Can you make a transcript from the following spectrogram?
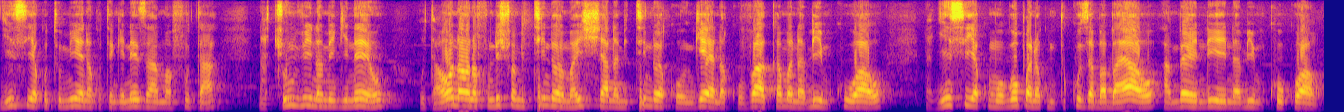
jinsi ya kutumia na kutengeneza mafuta na chumvi na mengineo. Utaona wanafundishwa mitindo ya maisha na mitindo ya kuongea na kuvaa kama nabii mkuu wao na jinsi ya kumwogopa na kumtukuza baba yao ambaye ndiye nabii mkuu kwao.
